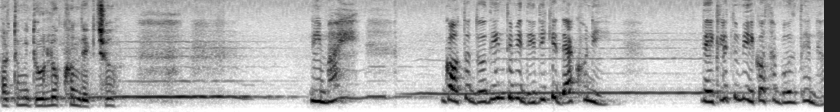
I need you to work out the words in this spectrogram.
আর তুমি দুর্লক্ষণ দেখছ? নিমাই গত দুদিন তুমি দিদিকে দেখোনি। দেখলে তুমি এই কথা বলতে না।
